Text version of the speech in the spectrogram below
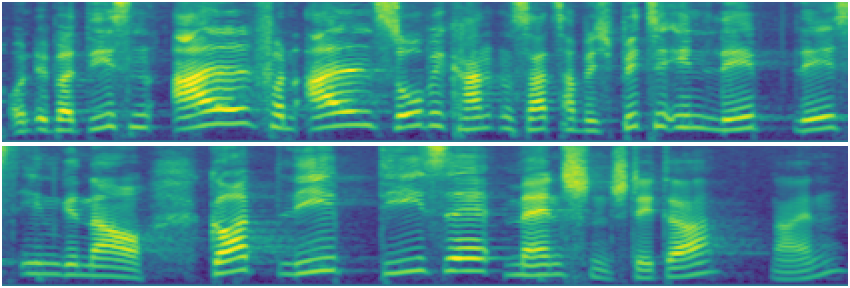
und über diesen all, von allen so bekannten Satz, aber ich bitte ihn, lebt, lest ihn genau. Gott liebt diese Menschen, steht da? Nein,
